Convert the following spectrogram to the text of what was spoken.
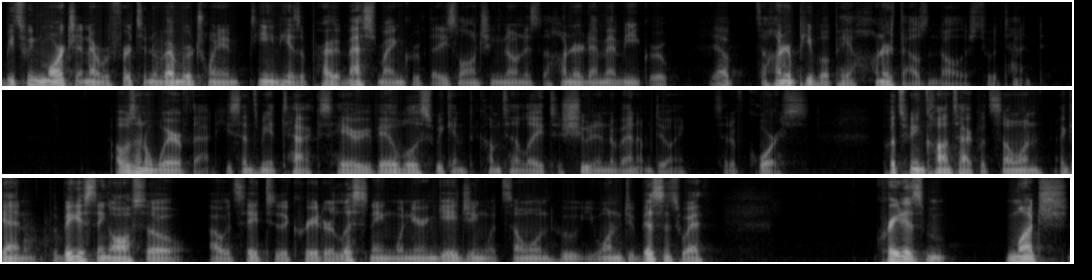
between March and I refer to November 2019, he has a private mastermind group that he's launching known as the 100 MME group. Yep. It's 100 people that pay $100,000 to attend. I wasn't aware of that. He sends me a text, "Hey, are you available this weekend to come to LA to shoot an event I'm doing?" I said, "Of course." Puts me in contact with someone. Again, the biggest thing also I would say to the creator listening when you're engaging with someone who you want to do business with, create as much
